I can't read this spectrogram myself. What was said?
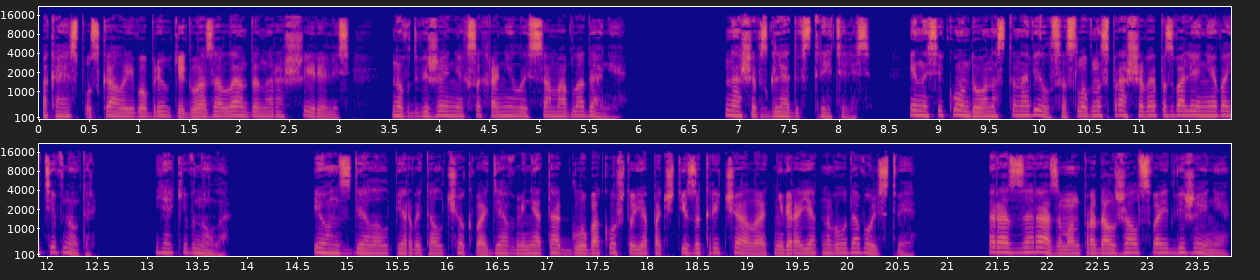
Пока я спускала его брюки, глаза Лэндона расширились, но в движениях сохранилось самообладание. Наши взгляды встретились, и на секунду он остановился, словно спрашивая позволения войти внутрь. Я кивнула. И он сделал первый толчок, войдя в меня так глубоко, что я почти закричала от невероятного удовольствия. Раз за разом он продолжал свои движения,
